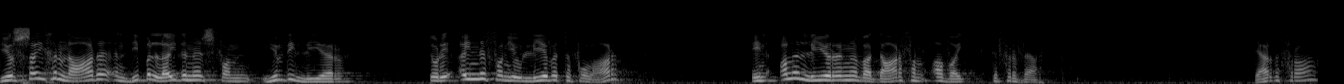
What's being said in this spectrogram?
deur sy genade in die belydenis van hierdie leer tot die einde van jou lewe te volhard en alle leringe wat daarvan afwyk te verwerp. Derde vraag.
